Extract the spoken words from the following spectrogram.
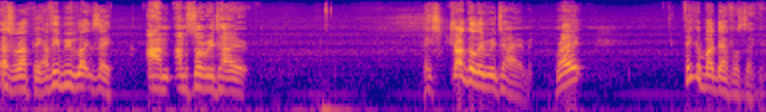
That's what I think. I think people like to say, I'm I'm so retired. They struggle in retirement, right? Think about that for a second.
